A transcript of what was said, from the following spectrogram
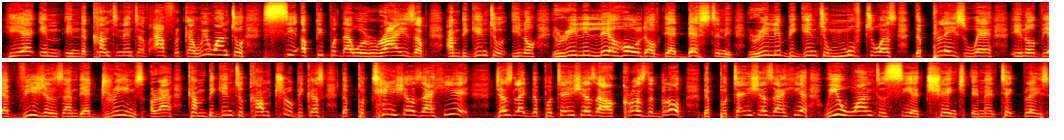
here in, in the continent of Africa. We want to see a people that will rise up and begin to, you know, really lay hold of their destiny, really begin to move towards the place where, you know, their visions and their dreams, all right, can begin to come true because the potentials are here, just like the potentials are across the globe. The potentials are here. We want to see a change, amen, take place.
